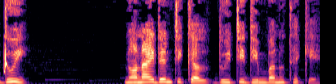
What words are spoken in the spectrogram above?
দুই নন আইডেন্টিক্যাল দুইটি ডিম্বাণু থেকে।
